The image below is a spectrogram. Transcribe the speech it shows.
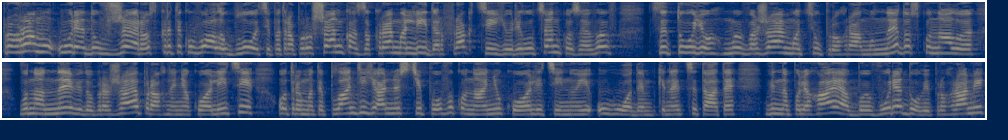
Програму уряду вже розкритикували у блоці Петра Порошенка. Зокрема, лідер фракції Юрій Луценко заявив: цитую: ми вважаємо цю програму недосконалою. Вона не відображає прагнення коаліції отримати план діяльності по виконанню коаліційної угоди. Кінець цитати. Він наполягає, аби в урядовій програмі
